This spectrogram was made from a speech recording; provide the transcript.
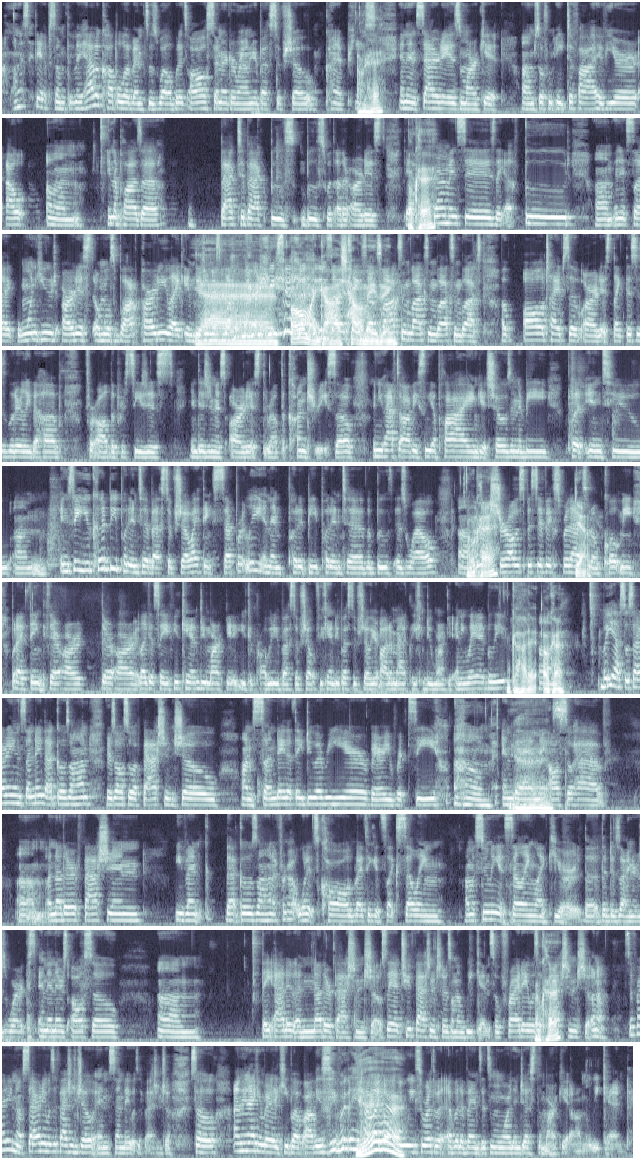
I want to say they have something. They have a couple events as well, but it's all centered around your best of show kind of piece. Okay. And then Saturday is market. Um, so from eight to five, you're out um, in the plaza, back to back booths booths with other artists. They have Okay. performances. They have food, um, and it's like one huge artist almost block party, like indigenous block Yes. party. Oh my gosh, how amazing. Blocks and blocks and blocks and blocks of all types of artists. Like this is literally the hub for all the prestigious indigenous artists throughout the country. So, and you have to obviously apply and get chosen to be put into. Um, and see, you could be put into a best of show, I think, separately, and then put it be put into the booth as well. Um, I'm not sure all the specifics for that, Yeah. so don't quote me. But I think there are. There are, like I say, if you can't do market, you can probably do best of show. If you can't do best of show, you're automatically can do market anyway, I believe. Got it. Um, Okay. But yeah, so Saturday and Sunday that goes on. There's also a fashion show on Sunday that they do every year, very ritzy. Um, and then they also have um, another fashion event that goes on. I forgot what it's called, but I think it's like selling. I'm assuming it's selling like your the the designer's works, and then there's also um, they added another fashion show. So they had two fashion shows on the weekend. So Friday was Okay. a fashion show. Oh no, was it Friday? No, Saturday was a fashion show and Sunday was a fashion show. So I mean, I can barely keep up, obviously, but they have like a whole week's worth of, of an. It's more than just the market on the weekend.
